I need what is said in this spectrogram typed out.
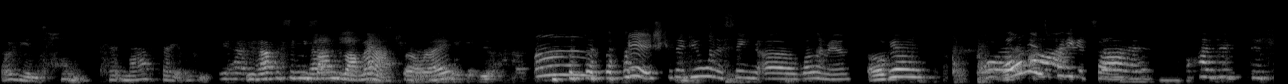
that would be intense. Kara- Math karaoke. You have You have to sing me songs about math, though, right? Um, ish, because I do want to sing uh Wellerman. Okay. Wellerman's a pretty good song. Hundred digits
